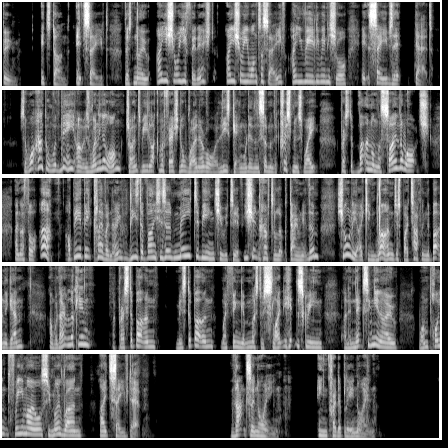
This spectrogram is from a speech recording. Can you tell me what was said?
boom, it's done. It's saved. There's no, are you sure you finished? Are you sure you want to save? Are you really, really sure? It saves it dead. So what happened with me? I was running along, trying to be like a professional runner, or at least getting rid of some of the Christmas weight. Pressed a button on the side of the watch, and I thought, ah, I'll be a bit clever now. These devices are made to be intuitive. You shouldn't have to look down at them. Surely I can run just by tapping the button again. And without looking, I pressed the button, missed the button. My finger must have slightly hit the screen, and the next thing you know, 1.3 miles through my run, I'd saved it. That's annoying. Incredibly annoying.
